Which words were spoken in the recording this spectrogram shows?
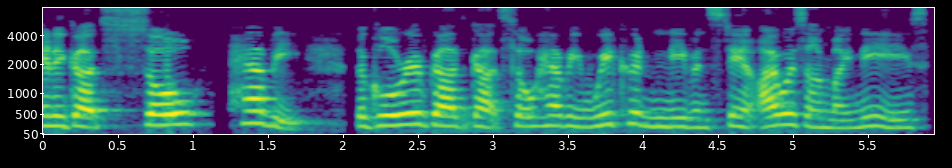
and it got so heavy. The glory of God got so heavy we couldn't even stand. I was on my knees.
